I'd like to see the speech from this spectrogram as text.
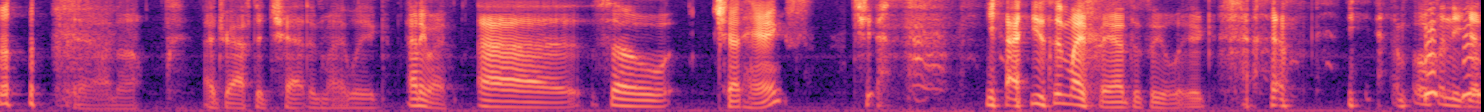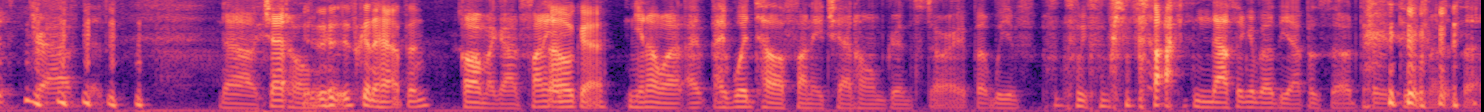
I know. I drafted Chet in my league. Anyway, uh, so Chet Hanks. Ch- yeah, he's in my fantasy league. I'm hoping he gets drafted. No, Chet Holmgren. It's gonna happen. Oh my god, funny. Oh, okay. You know what? I, I would tell a funny Chet Holmgren story, but we've we've, we've talked nothing about the episode 32 minutes in.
